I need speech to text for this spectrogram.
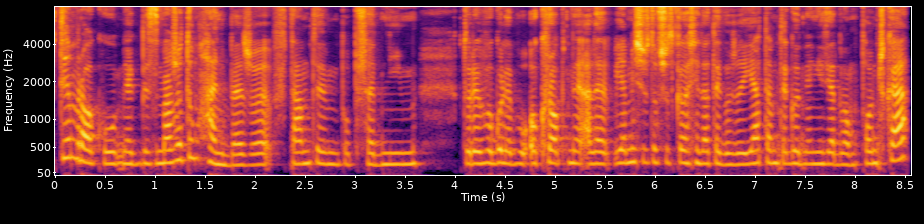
w tym roku jakby zmarzę tą hańbę, że w tamtym poprzednim który w ogóle był okropny, ale ja myślę, że to wszystko właśnie dlatego, że ja tamtego dnia nie zjadłam pączka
